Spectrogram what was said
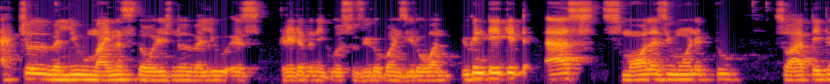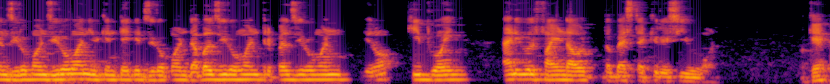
actual value minus the original value is greater than equals to 0.01 you can take it as small as you want it to. So i've taken 0.01 you can take it 0.001 triple zero one you know keep going and you will find out the best accuracy you want. Okay?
